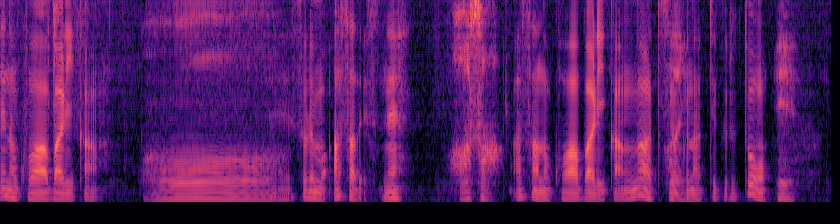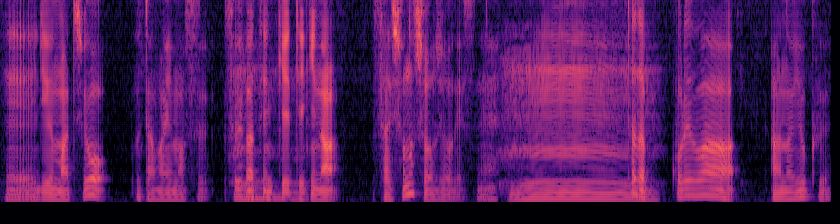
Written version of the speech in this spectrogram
手のこわばり感。おー。えーそれも朝ですね。朝、朝のこわばり感が強くなってくると、ええ。ーリウマチを疑います。それが典型的な最初の症状ですね。ただこれはあのよく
